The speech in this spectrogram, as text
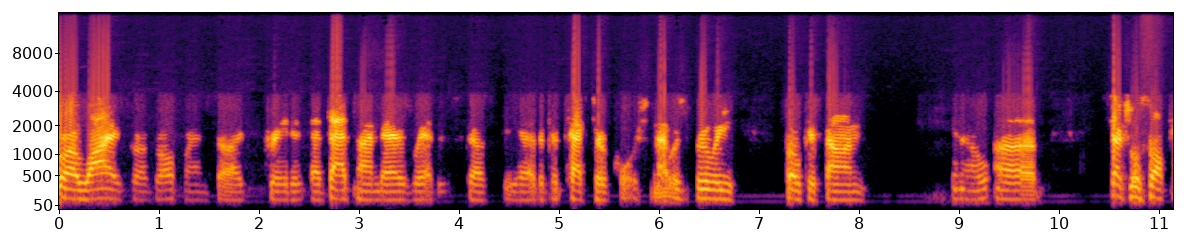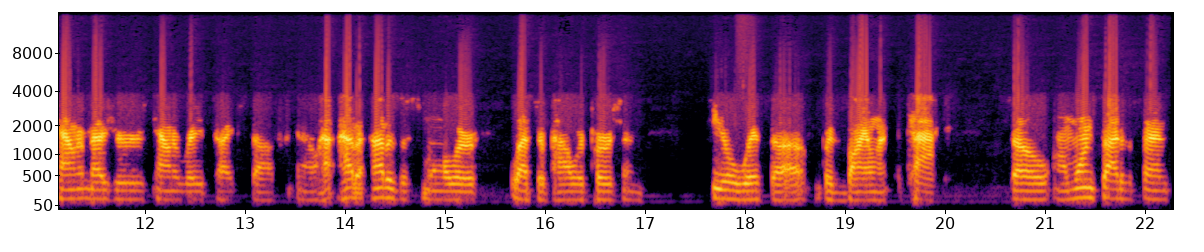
for our wives, for our girlfriends?" So I created at that time there is we had to discuss the uh, the protector course, and that was really focused on you know uh, sexual assault countermeasures, counter rape type stuff. You know, how, how does a smaller, lesser powered person deal with uh, with violent attack? So on one side of the fence,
